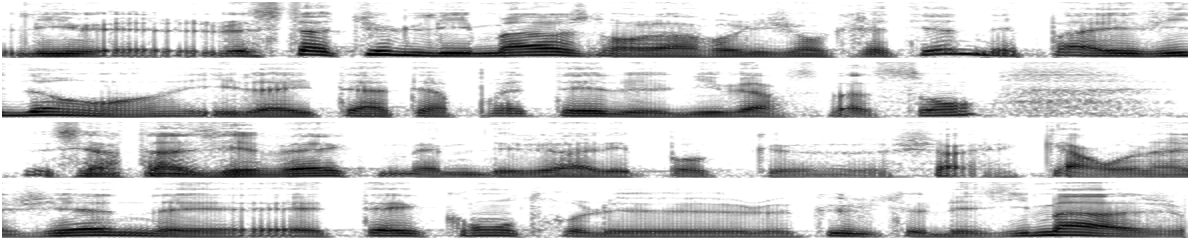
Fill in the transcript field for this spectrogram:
le statut de l'image dans la religion chrétienne n'est pas évident. Hein. Il a été interprété de diverses façons. Certains évêques, même déjà à l'époque euh, carolingienne, étaient contre le, culte des images.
